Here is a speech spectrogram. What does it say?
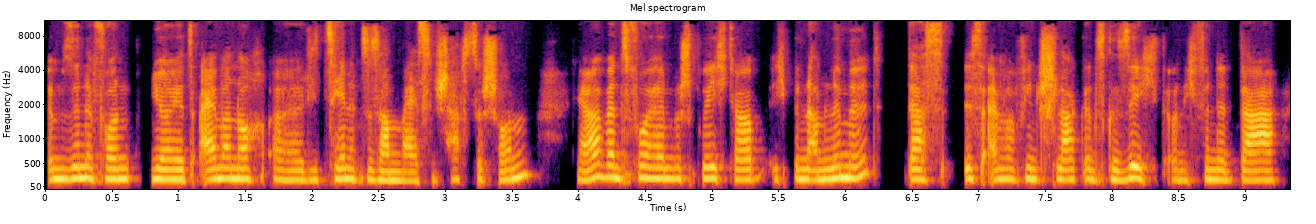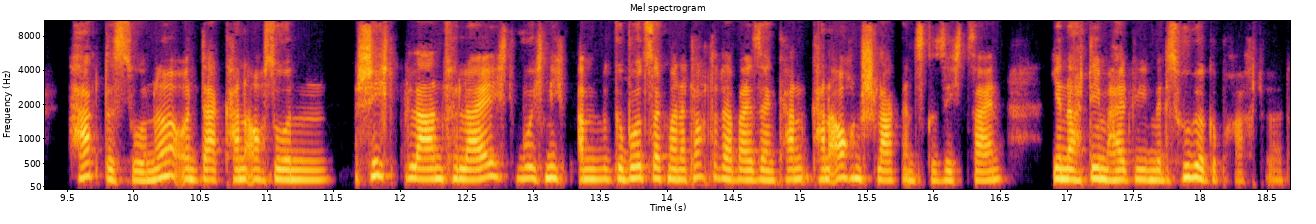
im Sinne von, ja, jetzt einmal noch äh, die Zähne zusammenbeißen, schaffst du schon. Ja, wenn es vorher ein Gespräch gab, ich bin am Limit, das ist einfach wie ein Schlag ins Gesicht. Und ich finde, da hakt es so, ne? Und da kann auch so ein Schichtplan vielleicht, wo ich nicht am Geburtstag meiner Tochter dabei sein kann, kann auch ein Schlag ins Gesicht sein, je nachdem halt, wie mir das rübergebracht wird.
